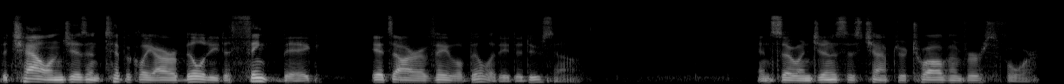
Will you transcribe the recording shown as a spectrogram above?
the challenge isn't typically our ability to think big, it's our availability to do so. And so in Genesis chapter 12 and verse 4,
